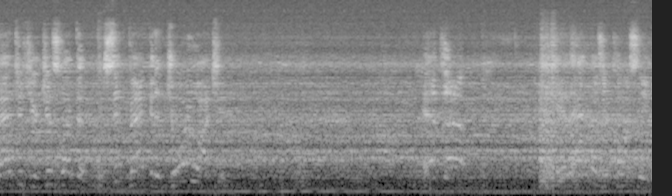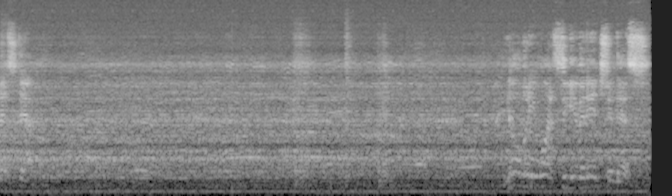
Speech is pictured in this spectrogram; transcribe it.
Matches you just like to sit back and enjoy watching. Heads up! And that was a costly misstep. Nobody wants to give an inch in this.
